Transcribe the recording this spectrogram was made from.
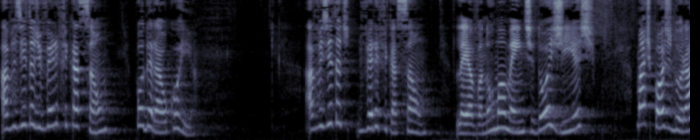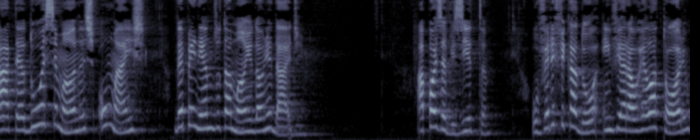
a visita de verificação poderá ocorrer. A visita de verificação leva normalmente dois dias, mas pode durar até duas semanas ou mais dependendo do tamanho da unidade. Após a visita, o verificador enviará o relatório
